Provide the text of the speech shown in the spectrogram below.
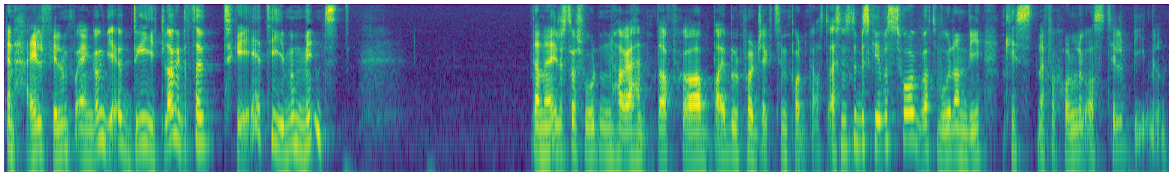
En hel film på en gang. De er jo dritlange. Det tar jo tre timer minst. Denne illustrasjonen har jeg henta fra Bible Project sin podkast. Jeg syns det beskriver så godt hvordan vi kristne forholder oss til Bibelen.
